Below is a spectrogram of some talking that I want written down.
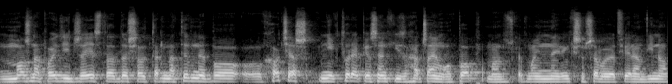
Można powiedzieć, że jest to dość alternatywne, bo chociaż niektóre piosenki zahaczają o pop, na przykład moim największy przebój Otwieram Wino,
